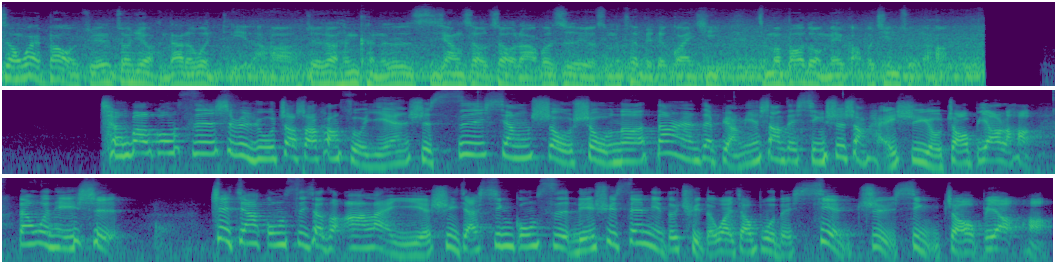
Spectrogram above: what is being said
这种外包我觉得中间有很大的问题了哈，就是说很可能都是私相授受啦，或是有什么特别的关系，怎么包的我们也搞不清楚了哈。承包公司是不是如赵少康所言是私相授受呢？当然，在表面上，在形式上还是有招标了哈。但问题是，这家公司叫做阿赖耶，是一家新公司，连续三年都取得外交部的限制性招标哈，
